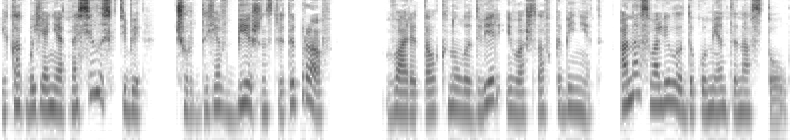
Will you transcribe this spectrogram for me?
И как бы я ни относилась к тебе, черт, да я в бешенстве, ты прав. Варя толкнула дверь и вошла в кабинет. Она свалила документы на стол.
